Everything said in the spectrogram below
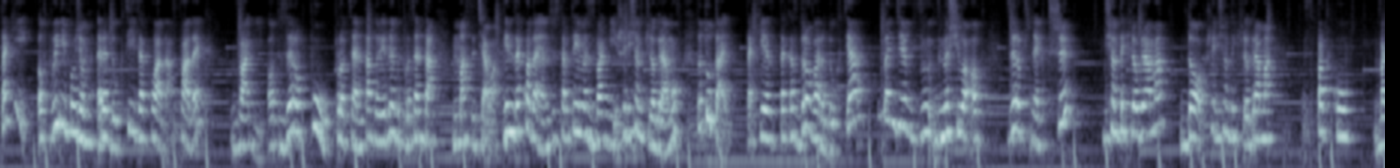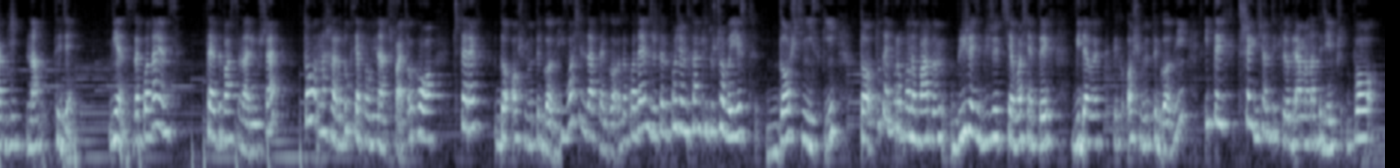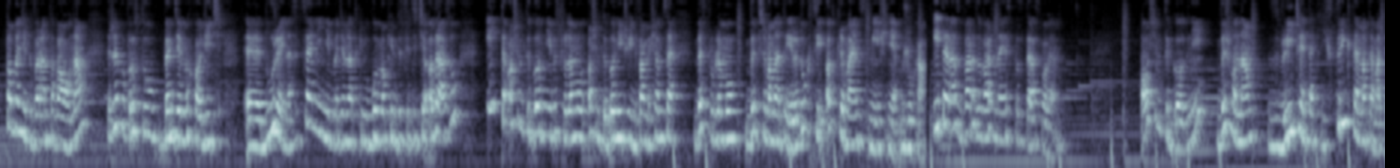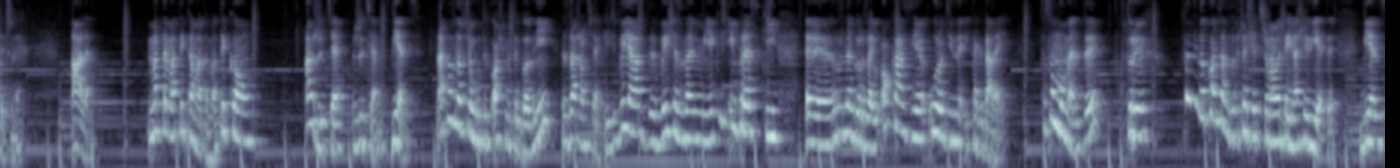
taki odpowiedni poziom redukcji zakłada spadek wagi od 0,5% do 1% masy ciała. Więc zakładając, że startujemy z wagi 60 kg, to tutaj takie, taka zdrowa redukcja będzie wynosiła od 0,3 kg do 60 kg spadku wagi na tydzień. Więc zakładając te dwa scenariusze, to nasza redukcja powinna trwać około 4 do 8 tygodni. I właśnie dlatego, zakładając, że ten poziom tkanki tłuszczowej jest dość niski, to tutaj proponowałabym bliżej zbliżyć się właśnie tych widełek tych 8 tygodni i tych 0,3 kg na tydzień, bo to będzie gwarantowało nam, że po prostu będziemy chodzić e, dłużej nasyceni, nie będziemy na takim głębokim deficycie od razu i te 8 tygodni bez problemu, 8 tygodni, czyli 2 miesiące, bez problemu wytrzymamy na tej redukcji, odkrywając mięśnie brzucha. I teraz bardzo ważne jest to, co teraz powiem. 8 tygodni wyszło nam z wliczeń takich stricte matematycznych. Ale matematyka matematyką, a życie życiem. Więc na pewno w ciągu tych 8 tygodni zdarzą się jakieś wyjazdy, wyjście z znajomymi, jakieś imprezki, e, różnego rodzaju okazje, urodziny itd. To są momenty, w których no nie do końca zazwyczaj się trzymamy tej naszej diety. Więc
